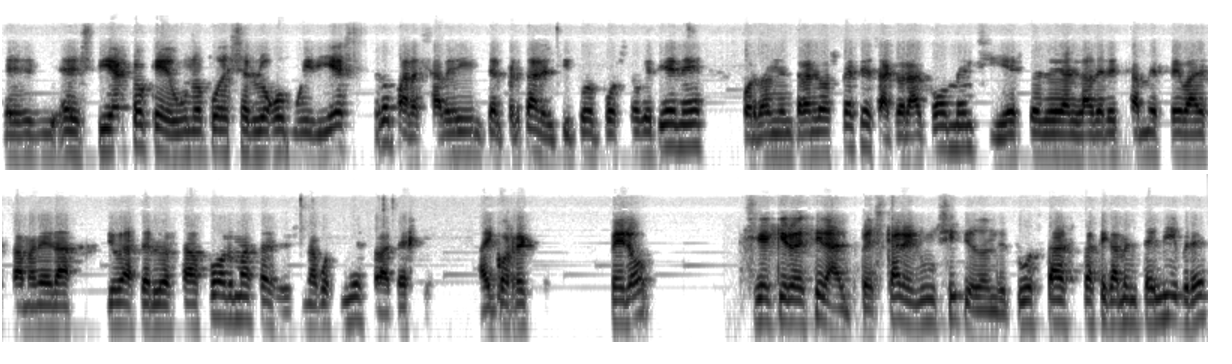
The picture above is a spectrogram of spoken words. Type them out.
es, cierto que uno puede ser luego muy diestro para saber interpretar el tipo de puesto que tiene, por dónde entran los peces, a qué hora comen, si este de la derecha me ceba de esta manera, yo voy a hacerlo de esta forma, es una cuestión de estrategia, hay correcto. Pero sí que quiero decir, al pescar en un sitio donde tú estás prácticamente libre,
